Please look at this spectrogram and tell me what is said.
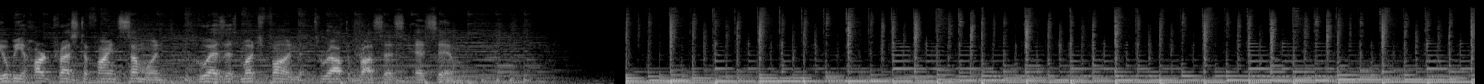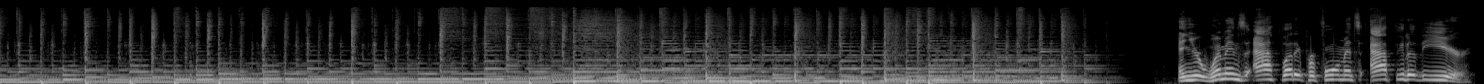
you'll be hard pressed to find someone who has as much fun throughout the process as him. And your women's athletic performance athlete of the year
